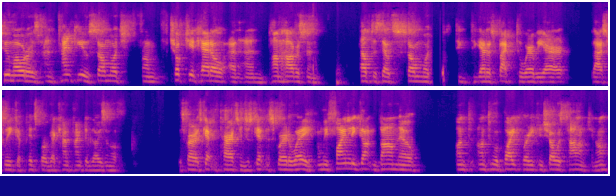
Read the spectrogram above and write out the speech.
two motors. And thank you so much from Chuck Giacchetto and, and Tom Halverson helped us out so much to, to get us back to where we are last week at Pittsburgh. I can't thank the guys enough as far as getting parts and just getting it squared away. And we finally gotten Dom now onto, onto a bike where he can show his talent, you know.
